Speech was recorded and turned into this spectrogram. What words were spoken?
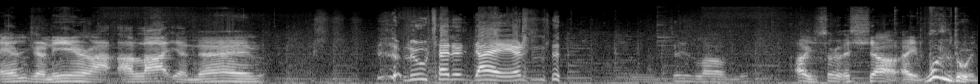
Engineer, I, I like your name. Lieutenant Dan. Just love me. Oh, you still got this shot. Hey, what are you doing?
